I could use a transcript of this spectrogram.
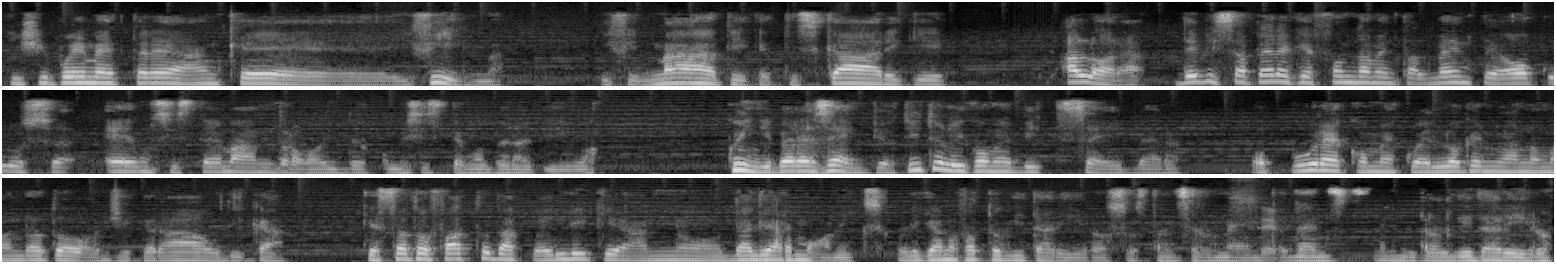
ti ci puoi mettere anche i film, i filmati che ti scarichi. Allora, devi sapere che fondamentalmente Oculus è un sistema Android come sistema operativo. Quindi, per esempio, titoli come Beat Saber, oppure come quello che mi hanno mandato oggi, che era Audica, che è stato fatto da quelli che hanno dagli Harmonix, quelli che hanno fatto Guitar Hero sostanzialmente, sì. Dance Central Guitar Hero.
